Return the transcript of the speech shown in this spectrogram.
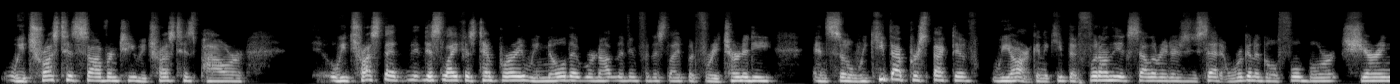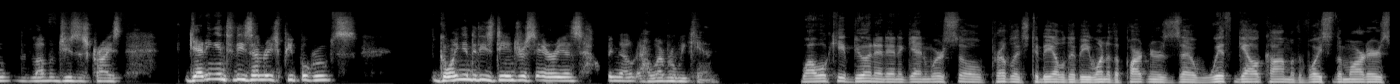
we trust his sovereignty we trust his power we trust that this life is temporary. We know that we're not living for this life but for eternity. And so we keep that perspective. We are going to keep that foot on the accelerator as you said and we're going to go full bore sharing the love of jesus christ getting into these unreached people groups going into these dangerous areas helping out however we can. Well, we'll keep doing it. And again, we're so privileged to be able to be one of the partners uh, with Galcom, with the Voice of the Martyrs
